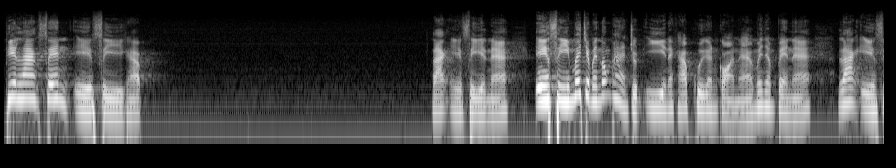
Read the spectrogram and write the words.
พี่ลากเส้น AC ครับ ลาก AC นะ AC ไม่จำเป็นต้องผ่านจุด E นะครับ คุยกันก่อนนะ ไม่จำเป็นนะ ลาก AC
